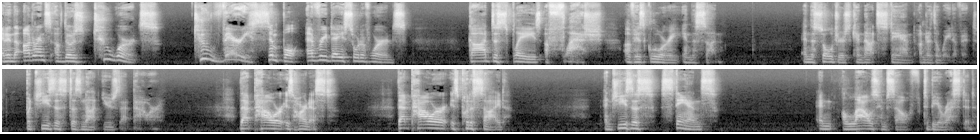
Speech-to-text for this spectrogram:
And in the utterance of those two words, two very simple, everyday sort of words, God displays a flash of his glory in the Son. And the soldiers cannot stand under the weight of it. But Jesus does not use that power. That power is harnessed, that power is put aside. And Jesus stands and allows himself to be arrested.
